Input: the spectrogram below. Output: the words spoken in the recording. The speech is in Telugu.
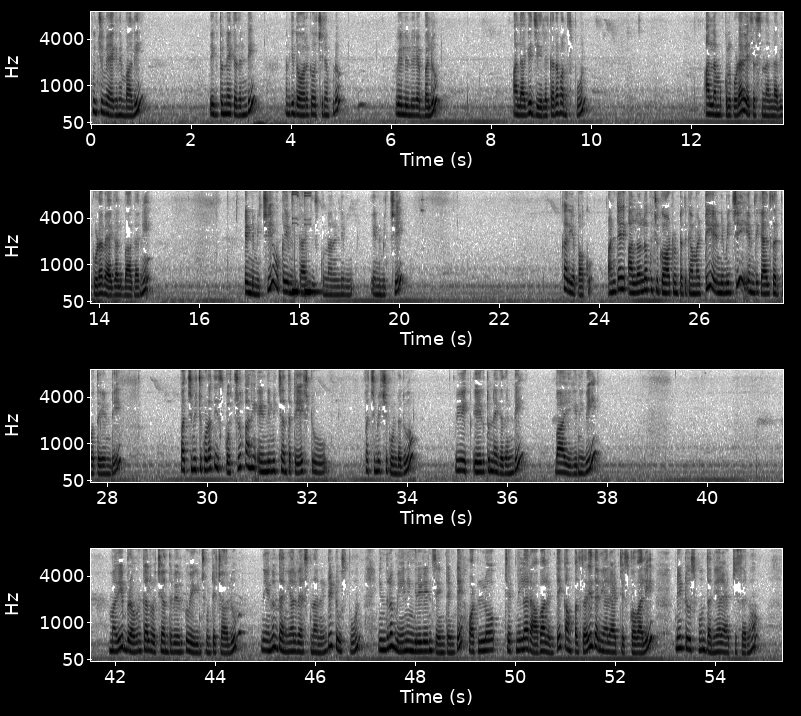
కొంచెం వేగనివ్వాలి. వేగుతున్నాయి కదండి. మనకి దోరగా వచ్చినప్పుడు వెల్లుల్లి రెబ్బలు. అలాగే జీలకర్ర వన్ స్పూన్. అల్లం ముక్కలు కూడా వేసేస్తుందండి అవి కూడా వేగాలి బాగానే. ఎండుమిర్చి ఒక ఎనిమిది కాయలు తీసుకున్నానండి ఎండుమిర్చి. కరివేపాకు. అంటే అల్లంలో కొంచెం ఘాటు ఉంటుంది కాబట్టి ఎండుమిర్చి ఎనిమిది కాయలు సరిపోతాయండి. పచ్చిమిర్చి కూడా తీసుకోవచ్చు కానీ ఎండుమిర్చి అంత టేస్ట్ పచ్చిమిర్చికి ఉండదు. ఇవి ఏగుతున్నాయి కదండి బాగా ఎగినవి మరి బ్రౌన్ కలర్ వచ్చేంత వరకు వేయించుకుంటే చాలు. నేను ధనియాలు వేస్తున్నానండి టూ స్పూన్ ఇందులో మెయిన్ ఇంగ్రీడియంట్స్ ఏంటంటే హోటల్లో చట్నీలా రావాలంటే కంపల్సరీ ధనియాలు యాడ్ చేసుకోవాలి. నేను టూ స్పూన్ ధనియాలు యాడ్ చేశాను.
